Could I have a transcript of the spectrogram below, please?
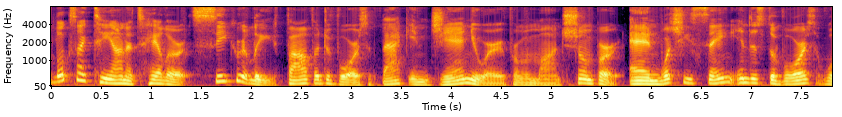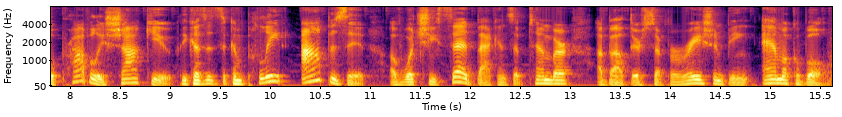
It looks like Teyana Taylor secretly filed for divorce back in January from Iman Shumpert. And what she's saying in this divorce will probably shock you because it's the complete opposite of what she said back in September about their separation being amicable.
